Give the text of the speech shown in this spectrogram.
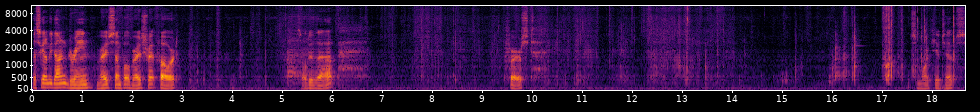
This is going to be done in green, very simple, very straightforward. So I'll do that first. Some more Q-tips.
